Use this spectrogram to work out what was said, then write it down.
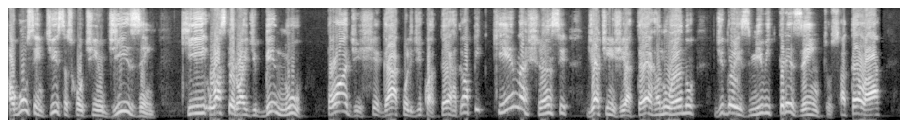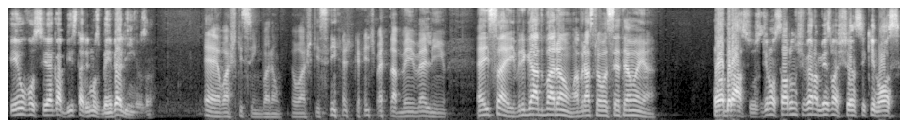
Alguns cientistas, Coutinho, dizem que o asteroide Bennu pode chegar a colidir com a Terra, tem uma pequena chance de atingir a Terra no ano de 2300. Até lá, eu, você e a Gabi estaremos bem velhinhos. Né? É, eu acho que sim, Barão. Eu acho que sim. Acho que a gente vai estar bem velhinho. É isso aí. Obrigado, Barão. Um abraço para você. Até amanhã. Um abraço. Os dinossauros não tiveram a mesma chance que nós,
